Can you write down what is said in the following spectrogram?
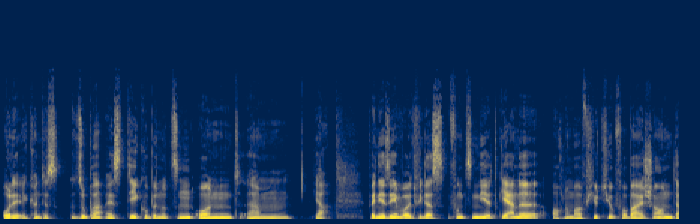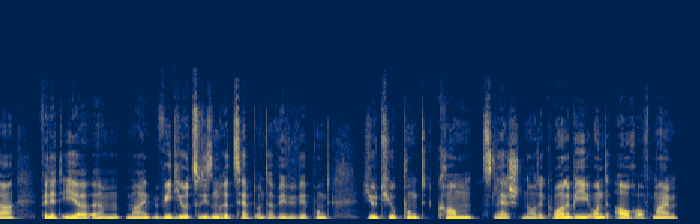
Oder ihr könnt es super als Deko benutzen. Und ähm, ja, wenn ihr sehen wollt, wie das funktioniert, gerne auch nochmal auf YouTube vorbeischauen. Da findet ihr ähm, mein Video zu diesem Rezept unter www.youtube.com slash nordicwannabe und auch auf meinem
